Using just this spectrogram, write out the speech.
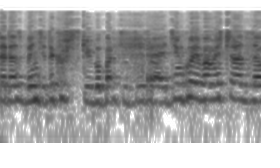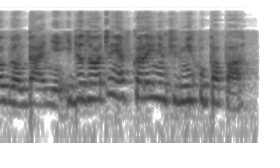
teraz będzie tego wszystkiego bardzo dużo. Dziękuję Wam jeszcze raz za oglądanie i do zobaczenia w kolejnym filmiku. Pa, pa.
